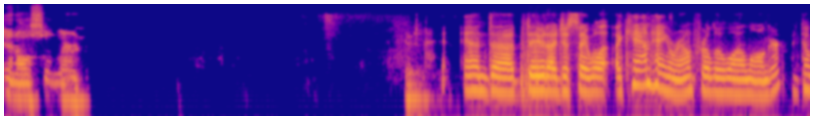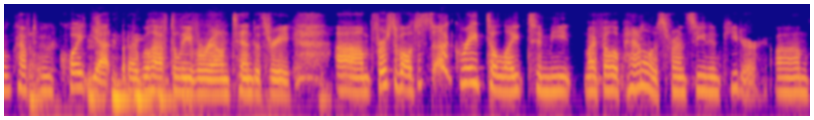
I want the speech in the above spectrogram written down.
and also learn. And uh, David, I just say, well, I can hang around for a little while longer. I don't have to move quite yet, but I will have to leave around 10 to 3. Um, first of all, just a great delight to meet my fellow panelists, Francine and Peter. Um,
